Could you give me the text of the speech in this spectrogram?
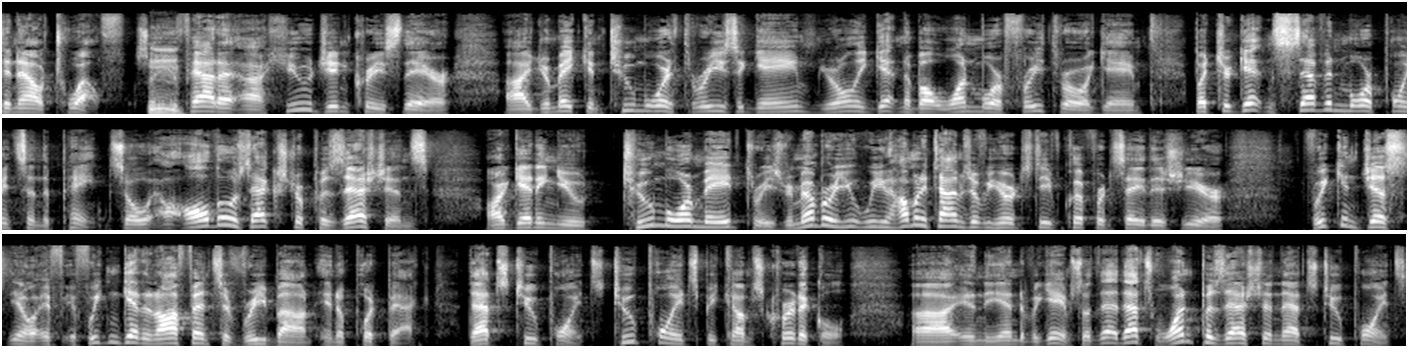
to now 12th. So mm. you've had a, a, huge increase there. Uh, you're making two more threes a game. You're only getting about one more free throw a game, but you're getting seven more points in the paint. So all those extra possessions are getting you two more made threes. Remember, you, we, how many times have we heard Steve Clifford say this year? If we can just, you know, if, if we can get an offensive rebound in a putback, that's two points. Two points becomes critical uh, in the end of a game. So that, that's one possession, that's two points.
